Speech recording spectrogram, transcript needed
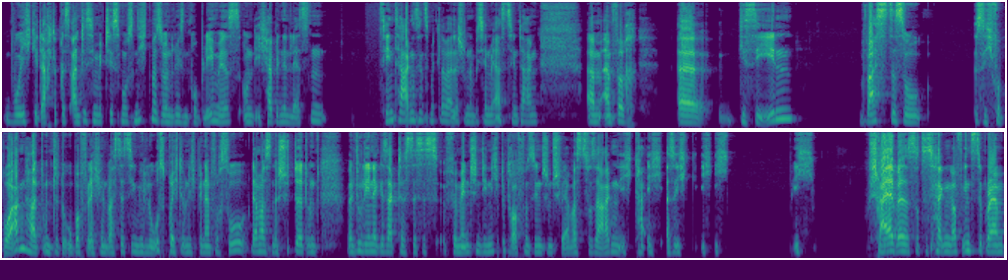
wo ich gedacht habe, dass Antisemitismus nicht mehr so ein Riesenproblem ist. Und ich habe in den letzten zehn Tagen, sind es mittlerweile schon ein bisschen mehr als zehn Tagen, ähm, einfach äh, gesehen, was da so sich verborgen hat unter der Oberfläche und was jetzt irgendwie losbricht. Und ich bin einfach so dermaßen erschüttert. Und weil du, Lena, gesagt hast, das ist für Menschen, die nicht betroffen sind, schon schwer, was zu sagen. Ich kann, ich, also ich, ich, ich, ich schreibe sozusagen auf Instagram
